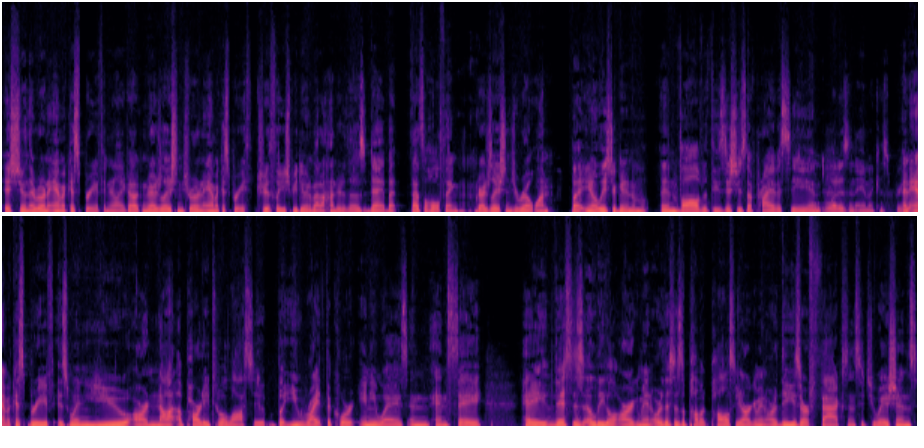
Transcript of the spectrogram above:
issue, and they wrote an amicus brief. And you're like, oh, congratulations, you wrote an amicus brief. Truthfully, you should be doing about hundred of those a day, but that's the whole thing. Congratulations, you wrote one. But you know, at least you're getting involved with these issues of privacy and What is an amicus brief? an amicus brief is when you are not a party to a lawsuit, but you write the court anyways and, and say, hey, this is a legal argument, or this is a public policy argument, or these are facts and situations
